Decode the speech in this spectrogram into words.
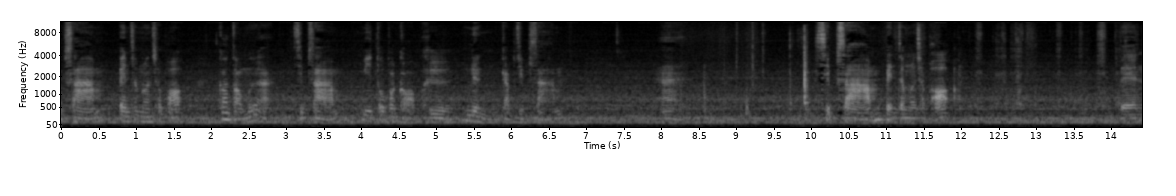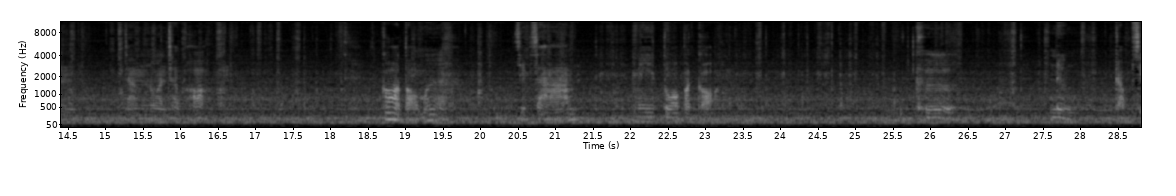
13 เป็นจำนวนเฉพาะก็ต่อเมื่อ 13 มีตัวประกอบคือ 1 กับ 13อ่า13 เป็นจำนวนเฉพาะ เป็นจำนวนเฉพาะ ก็ต่อเมื่อ 13 มีตัวประกอบ คือ 1 กับ 13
